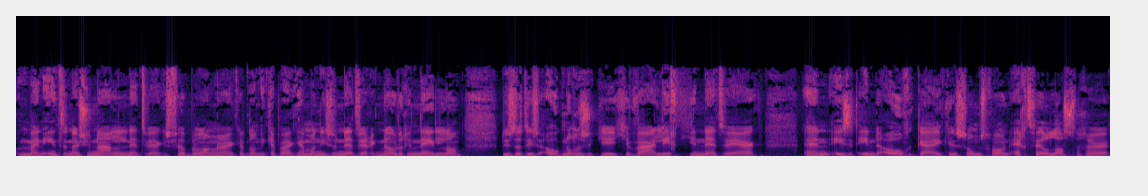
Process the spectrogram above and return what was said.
mijn internationale netwerk is veel belangrijker dan. Ik heb eigenlijk helemaal niet zo'n netwerk nodig in Nederland. Dus dat is ook nog eens een keertje waar ligt je netwerk. En is het in de ogen kijken soms gewoon echt veel lastiger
